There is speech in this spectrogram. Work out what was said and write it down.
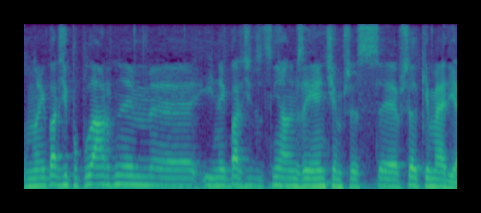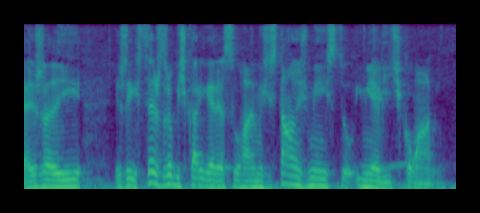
najbardziej popularnym e, i najbardziej docenianym zajęciem przez wszelkie media. Jeżeli, jeżeli chcesz zrobić karierę, słuchaj, musisz stanąć w miejscu i mielić kołami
